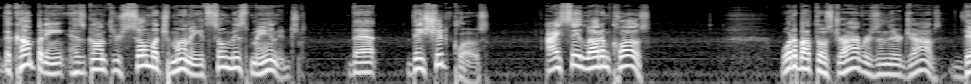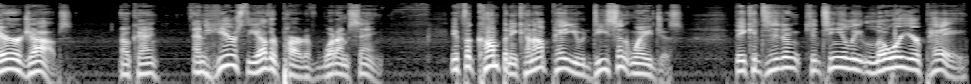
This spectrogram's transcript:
the company has gone through so much money, it's so mismanaged that they should close. I say let them close. What about those drivers and their jobs? Their jobs. Okay? And here's the other part of what I'm saying. If a company cannot pay you decent wages, they continue, continually lower your pay,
